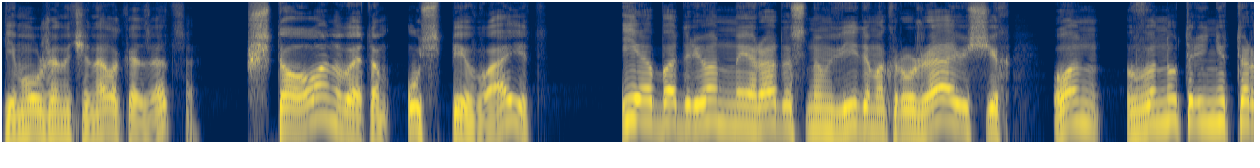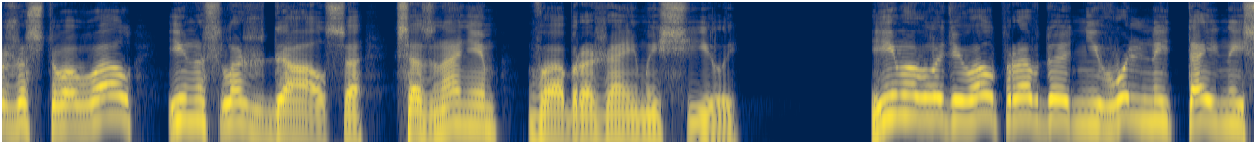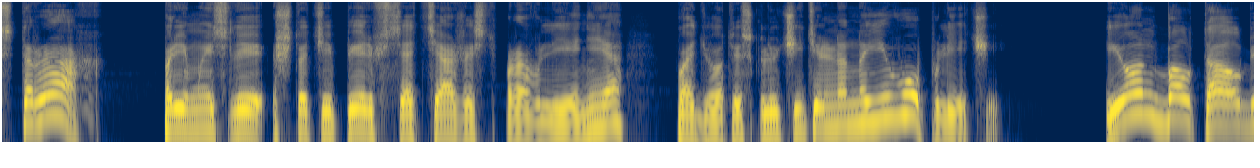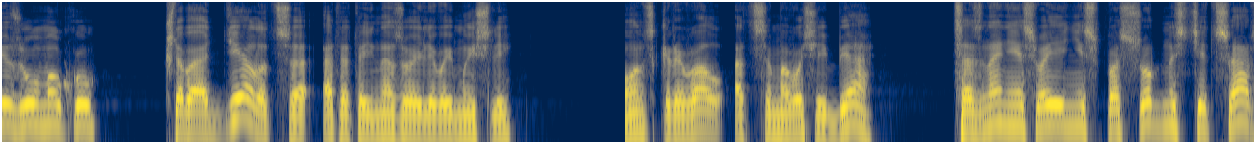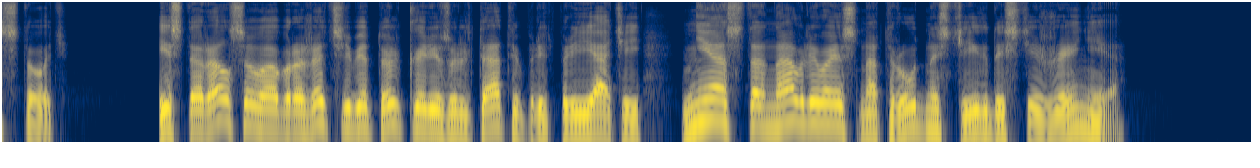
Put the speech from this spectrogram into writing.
Ему уже начинало казаться, что он в этом успевает, и, ободренный радостным видом окружающих, он внутренне торжествовал и наслаждался сознанием воображаемой силы. Им овладевал, правда, невольный тайный страх при мысли, что теперь вся тяжесть правления падет исключительно на его плечи. И он болтал без умолку, чтобы отделаться от этой назойливой мысли. Он скрывал от самого себя сознание своей неспособности царствовать и старался воображать себе только результаты предприятий, не останавливаясь на трудности их достижения.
